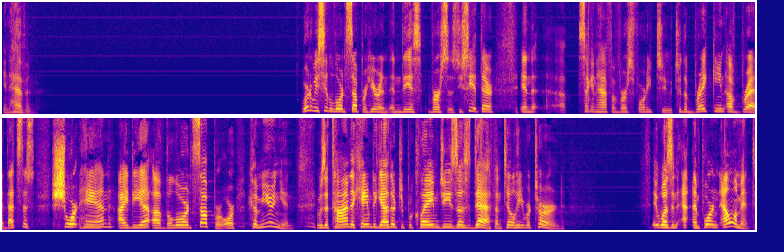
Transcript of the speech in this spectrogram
in heaven. Where do we see the Lord's Supper here in, in these verses? You see it there in the uh, second half of verse 42 to the breaking of bread. That's this shorthand idea of the Lord's Supper or communion. It was a time they came together to proclaim Jesus' death until he returned. It was an important element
